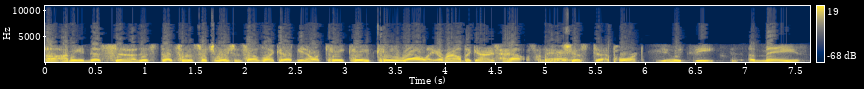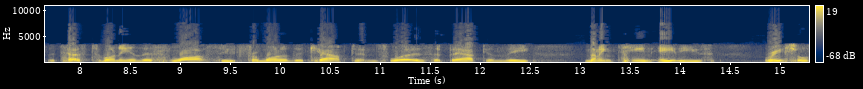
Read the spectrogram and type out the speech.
uh, i mean this uh, this that sort of situation sounds like a you know a kkk rally around the guy's house i mean it's Right. just uh, abhorrent you would be amazed. The testimony in this lawsuit from one of the captains was that back in the 1980s, racial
